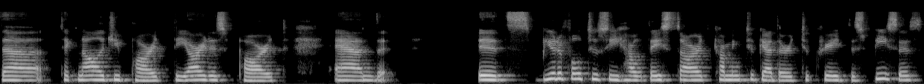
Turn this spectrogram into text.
the technology part the artist part and it's beautiful to see how they start coming together to create these pieces.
